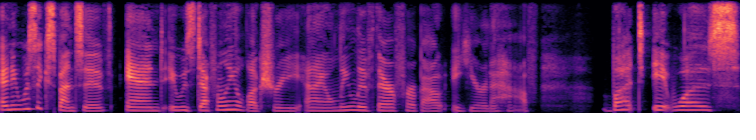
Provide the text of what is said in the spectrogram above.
And it was expensive, and it was definitely a luxury. And I only lived there for about a year and a half. But it was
